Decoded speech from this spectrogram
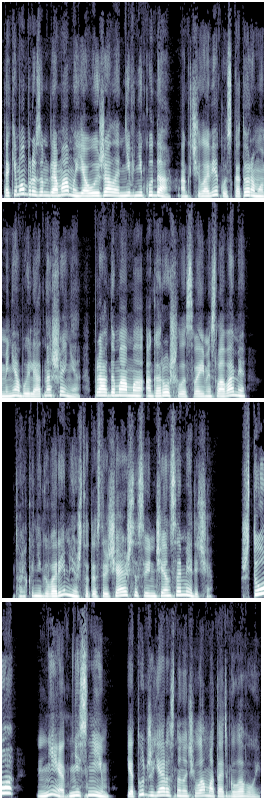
Таким образом, для мамы я уезжала не в никуда, а к человеку, с которым у меня были отношения. Правда, мама огорошила своими словами «Только не говори мне, что ты встречаешься с Винченцо Медичи». «Что?» «Нет, не с ним. Я тут же яростно начала мотать головой.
